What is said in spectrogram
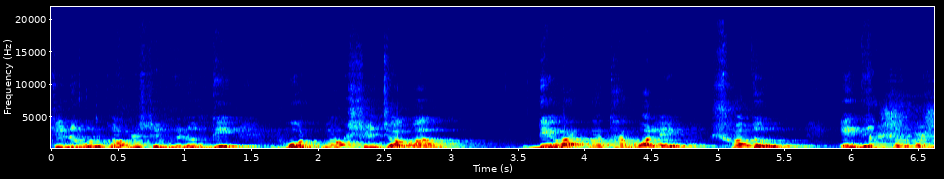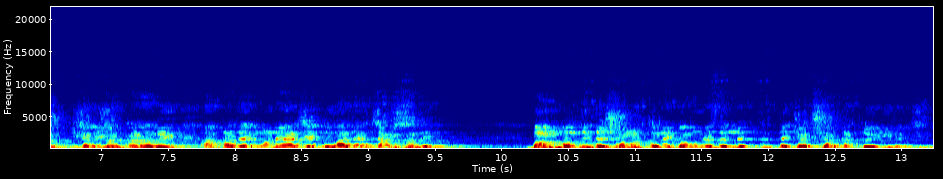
তৃণমূল কংগ্রেসের বিরুদ্ধে ভোট বক্সে জবাব দেওয়ার কথা বলেন শতরূপ এদিন সরকার শক্তিশালী সরকার হবে? আপনাদের মনে আছে দু সালে বামপন্থীদের সমর্থনে কংগ্রেসের নেতৃত্বে জোট সরকার তৈরি হয়েছিল।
